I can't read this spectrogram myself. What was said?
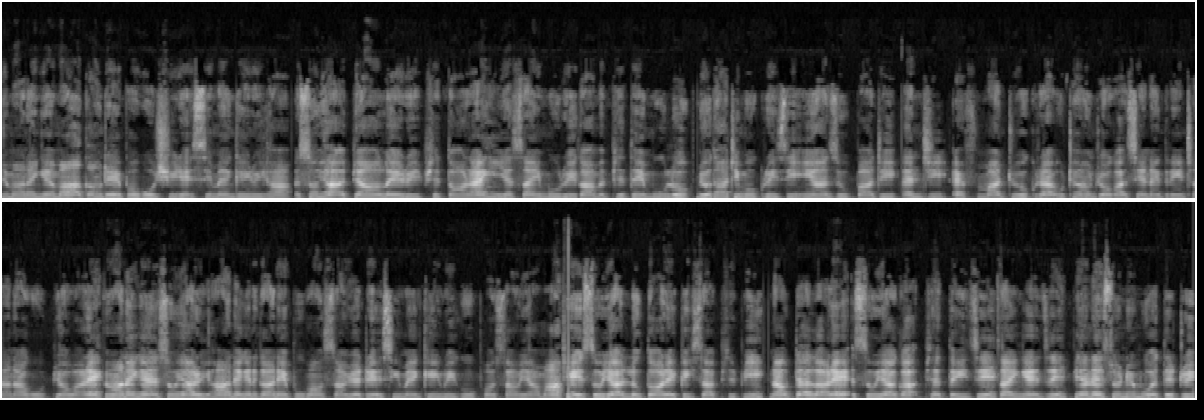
မြန်မာနိုင်ငံမှာအကောင့်တွေပို့ဖို့ရှိတဲ့စီမံကိန်းတွေဟာအစိုးရအပြောင်းအလဲတွေဖြစ်သွားတိုင်းရက်ဆိုင်မှုတွေကမဖြစ်သင့်ဘူးလို့မြို့သားဒီမိုကရေစီအင်အားစုပါတီ NGF မှဒုဥက္ကဋ္ဌဦးထောင်ကျော်ကစီရင်သတင်းဌာနကိုပြောပါရယ်မြန်မာနိုင်ငံအစိုးရတွေဟာနိုင်ငံတကာနဲ့ပူးပေါင်းဆောင်ရွက်တဲ့စီမံကိန်းတွေကိုဖော်ဆောင်ရမှာရှေ့အစိုးရလှုပ်သွားတဲ့ကိစ္စဖြစ်ပြီးနောက်တက်လာတဲ့အစိုးရကဖျက်သိမ်းခြင်း၊ဆိုင်ငံခြင်းပြည်လဲဆွေးနွေးမှုအသစ်တွေ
